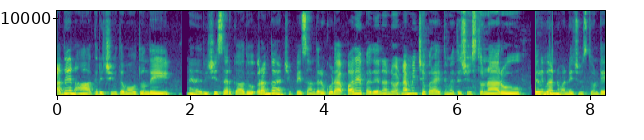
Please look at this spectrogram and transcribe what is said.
అదే నా ఆఖరి జీవితం అవుతుంది నేను రిషి సార్ కాదు రంగా అని చెప్పేసి అందరూ కూడా పదే పదే నన్ను నమ్మించే ప్రయత్నం అయితే చేస్తున్నారు. ఇవన్నీ చూస్తుంటే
